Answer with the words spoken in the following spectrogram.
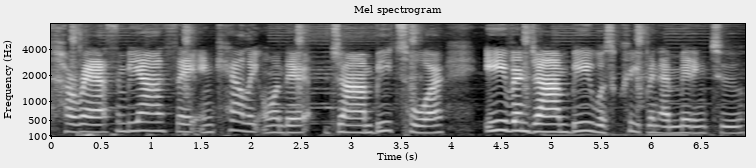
harassing Beyonce and Kelly on their Jon B tour. Even Jon B was creeping, admitting to,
